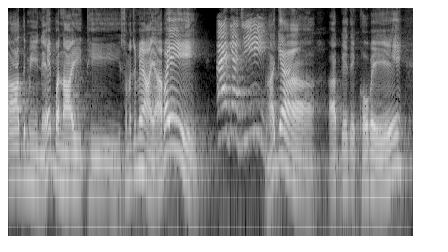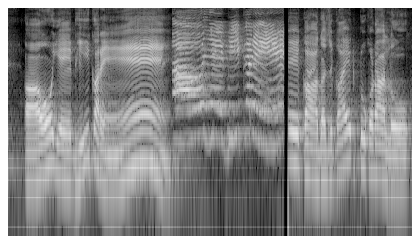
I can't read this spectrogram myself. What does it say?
आदमी ने बनाई थी। समझ में आया भाई? आ गया जी। आ गया। आगे देखो भाई। आओ ये भी करें। आओ ये भी करें। एक कागज़ का एक टुकड़ा लो।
